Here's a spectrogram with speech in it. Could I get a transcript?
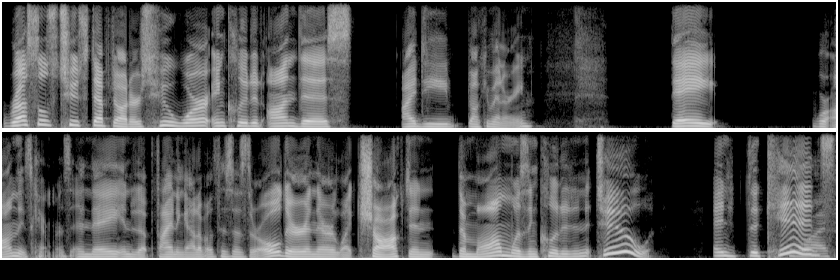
Russell's two stepdaughters, who were included on this ID documentary, they were on these cameras and they ended up finding out about this as they're older and they're like shocked. And the mom was included in it too. And the kids,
